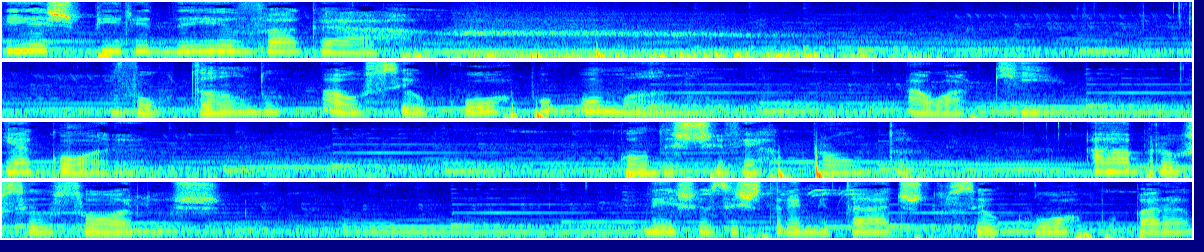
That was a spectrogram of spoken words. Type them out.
e expire devagar, voltando ao seu corpo humano, ao aqui e agora. Quando estiver pronta, abra os seus olhos, mexa as extremidades do seu corpo para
